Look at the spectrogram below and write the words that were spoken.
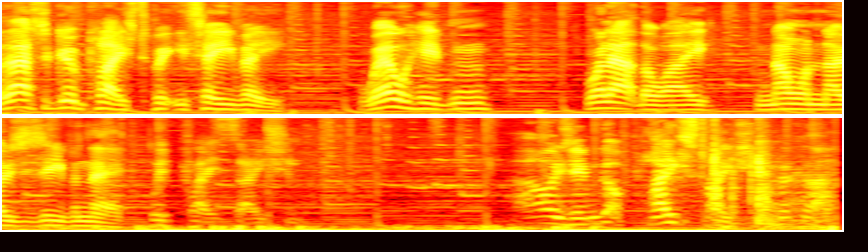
So that's a good place to put your TV. Well hidden, well out of the way, no one knows it's even there. With PlayStation. Oh, he's even got a PlayStation, look at that.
